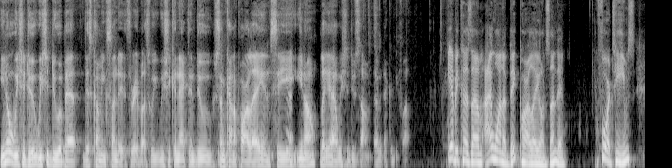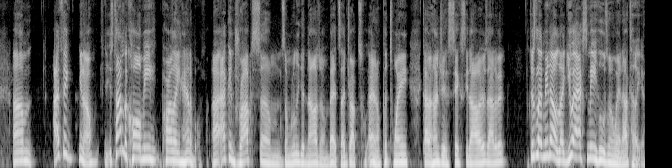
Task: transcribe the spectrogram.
You know what we should do? We should do a bet this coming Sunday. The three of us. We we should connect and do some kind of parlay and see. Yeah. You know, like yeah, we should do something. That, that could be fun. Yeah, because um, I won a big parlay on Sunday, four teams. Um, I think you know it's time to call me Parlay Hannibal. I, I can drop some some really good knowledge on bets. I dropped I don't know, put twenty, got one hundred and sixty dollars out of it. Just let me know. Like you asked me who's gonna win, I'll tell you.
